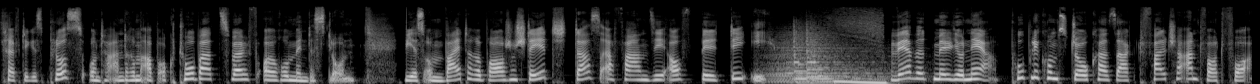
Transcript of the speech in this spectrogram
kräftiges Plus, unter anderem ab Oktober 12 Euro Mindestlohn. Wie es um weitere Branchen steht, das erfahren Sie auf Bild.de. Wer wird Millionär? Publikumsjoker sagt falsche Antwort vor.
